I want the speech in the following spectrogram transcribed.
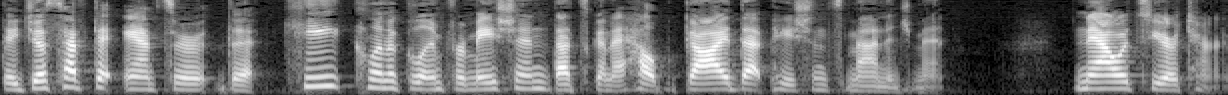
They just have to answer the key clinical information that's going to help guide that patient's management. Now it's your turn.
